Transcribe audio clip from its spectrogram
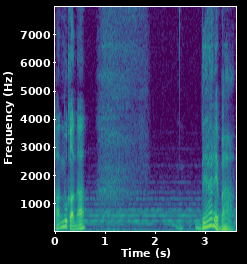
あんのかな？であれば、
